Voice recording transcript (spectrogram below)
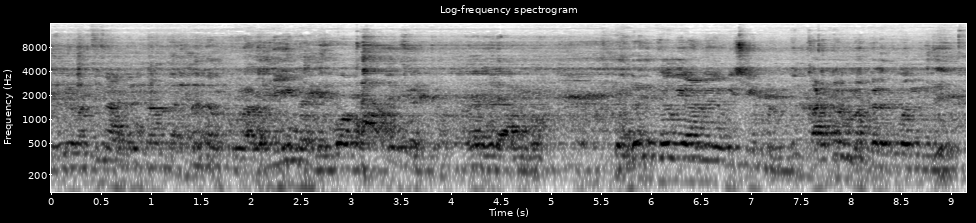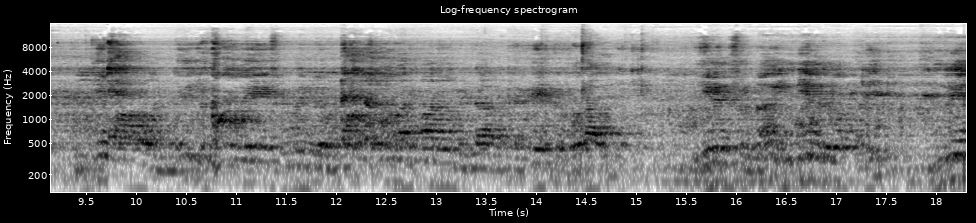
இதில் வந்து நாங்கள் நான் வருகிறோம் நீங்கள் நிர்வாகம் அதனுடைய அனுபவம் எங்களுக்கு தேவையான விஷயம் வந்து கடற்கரை மக்களுக்கு வந்து முக்கியமாக வந்து இப்போதைய சூழ்நிலை வந்து வருமானம் இல்லாதவர்களுக்கு என்ற முதலாவது ஏன்னு சொன்னால் இந்திய நிறுவப்படி இன்றைய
